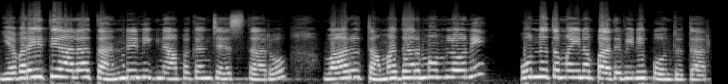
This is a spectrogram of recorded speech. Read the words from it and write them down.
ఎవరైతే అలా తండ్రిని జ్ఞాపకం చేస్తారో వారు తమ ధర్మంలోనే ఉన్నతమైన పదవిని పొందుతారు.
